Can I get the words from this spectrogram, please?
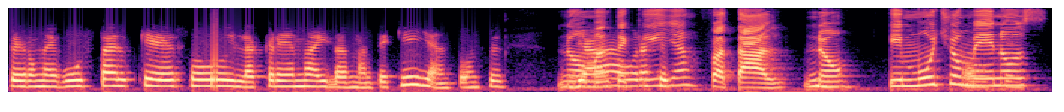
pero me gusta el queso y la crema y la mantequilla, entonces no, mantequilla, fatal, no. Y mucho menos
